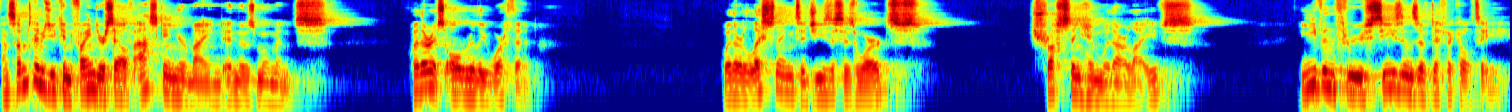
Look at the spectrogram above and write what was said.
And sometimes you can find yourself asking your mind in those moments whether it's all really worth it. Whether listening to Jesus' words, trusting Him with our lives, even through seasons of difficulty,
